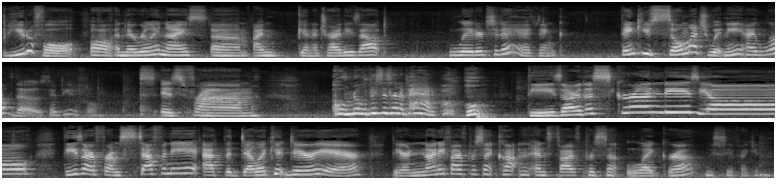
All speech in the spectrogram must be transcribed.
beautiful. Oh, and they're really nice. Um, I'm going to try these out later today, I think. Thank you so much, Whitney. I love those. They're beautiful. This is from... Oh, no, this isn't a pad. Oh, these are the scrundies, y'all. These are from Stephanie at the Delicate Derriere. They are 95% cotton and 5% lycra. Let me see if I can...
